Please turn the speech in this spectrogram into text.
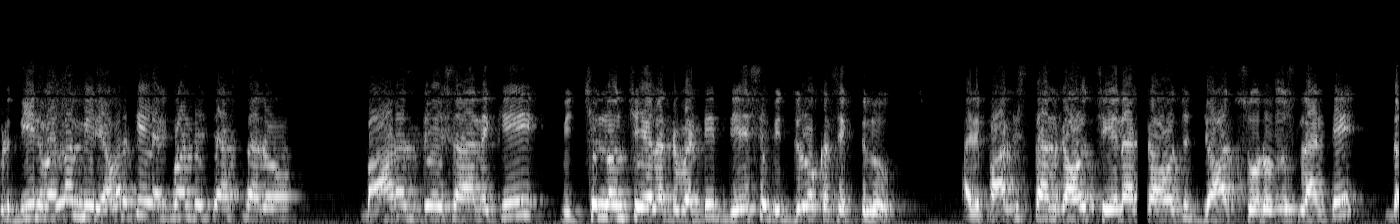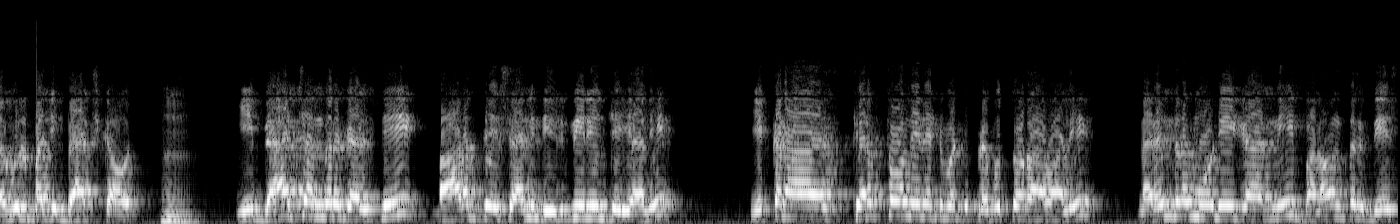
ఇప్పుడు దీనివల్ల మీరు ఎవరికి అడ్వాంటేజ్ చేస్తున్నారు? భారతదేశానికి విచ్ఛిన్నం చేయనటువంటి దేశ విద్రోహ శక్తులు. అది పాకిస్తాన్ కావచ్చు చైనా కావచ్చు జార్జ్ సోరోస్ లాంటి దగుల్బాజీ బ్యాచ్ కావచ్చు. ఈ బ్యాచ్ అందరూ కలిసి భారతదేశాన్ని నిర్వీర్యం చేయాలి. ఇక్కడ స్థిరత్వం లేనటువంటి ప్రభుత్వం రావాలి. నరేంద్ర మోడీ గారిని బలవంతంగా దేశ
